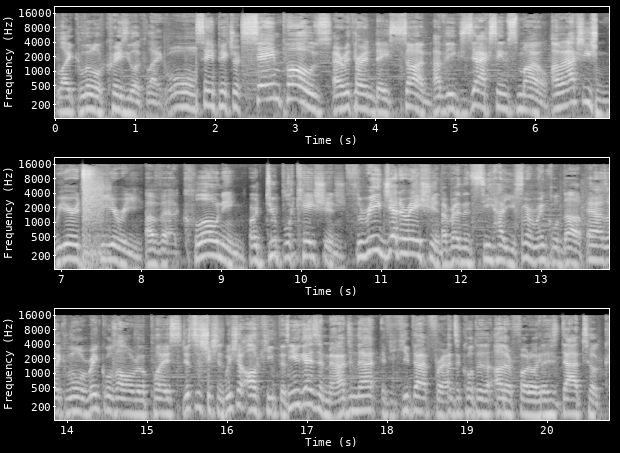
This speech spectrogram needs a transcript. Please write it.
like little crazy look like, oh, same picture, same pose. Everything current day son have the exact same smile. I'm actually weird theory of uh, cloning or duplication. Three generations. Rather than see how you even wrinkled up. It has like little wrinkles all over the place. Just a we should all keep this. Can you guys imagine that? If you keep that identical to the other photo that his dad took.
